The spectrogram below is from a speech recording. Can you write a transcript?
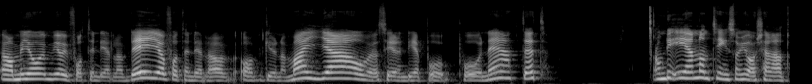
Ja, men jag, vi har ju fått en del av dig, jag har fått en del av, av Gröna Maja och jag ser en del på, på nätet. Om det är någonting som jag känner att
